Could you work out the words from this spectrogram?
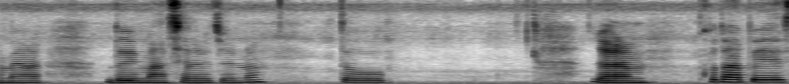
আমার দুই মা ছেলের জন্য। তো খুদা হাফেজ।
